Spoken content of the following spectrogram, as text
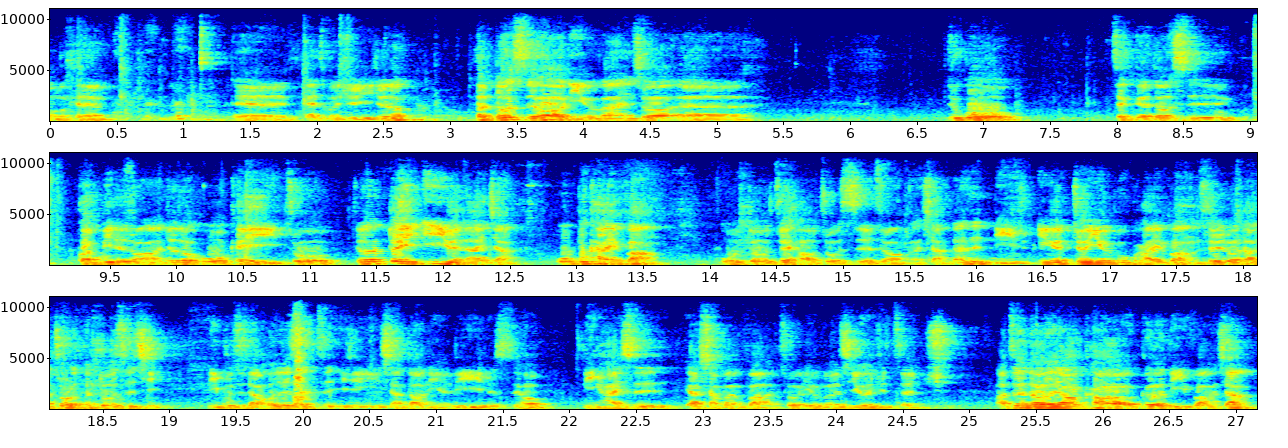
我们可能，呃，该怎么举例？就是说很多时候你会发现说，呃。如果整个都是关闭的状况，就是说我可以做，就是对议员来讲，我不开放，我都最好做事的状况下。但是你因为就因为不开放，所以说他做了很多事情，你不知道，或者甚至已经影响到你的利益的时候，你还是要想办法说有没有机会去争取。啊，这都要靠各个地方。像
